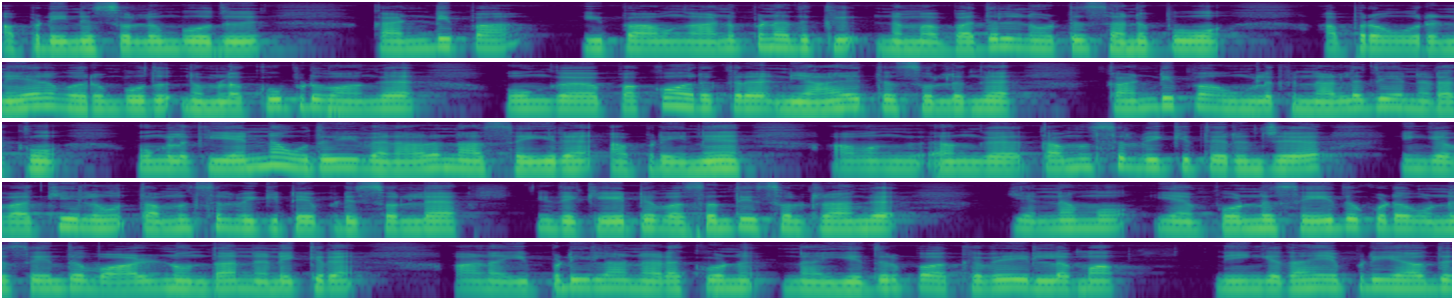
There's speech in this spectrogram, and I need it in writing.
அப்படின்னு சொல்லும்போது கண்டிப்பாக இப்போ அவங்க அனுப்புனதுக்கு நம்ம பதில் நோட்டீஸ் அனுப்புவோம். அப்புறம் ஒரு நேரம் வரும்போது நம்மளை கூப்பிடுவாங்க. உங்கள் பக்கம் இருக்கிற நியாயத்தை சொல்லுங்கள் கண்டிப்பாக உங்களுக்கு நல்லதே நடக்கும். உங்களுக்கு என்ன உதவி வேணாலும் நான் செய்கிறேன் அப்படின்னு அவங்க அங்கே தமிழ் செல்விக்கு தெரிஞ்ச இங்கே வக்கீலும் தமிழ் செல்விக்கிட்ட இப்படி சொல்ல இதை கேட்டு வசந்தி சொல்கிறாங்க என்னமோ என் பொண்ணு செய்து கூட ஒன்று சேர்ந்து வாழணும் தான் நினைக்கிறேன். ஆனால் இப்படிலாம் நடக்கும்னு நான் எதிர்பார்க்கவே இல்லைம்மா. நீங்கள் தான் எப்படியாவது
